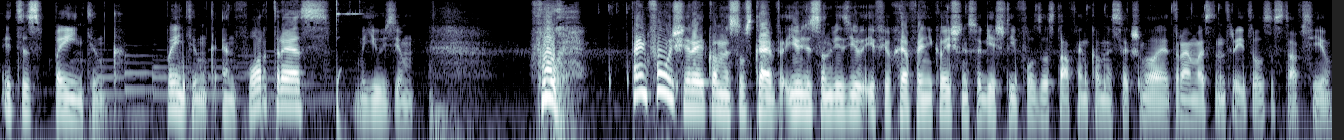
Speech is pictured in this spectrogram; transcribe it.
it is painting. Painting and fortress, museum. Whew. Thank for watching, rate, comment, subscribe, use this on with you. If you have any questions, so get leave all the stuff in comment section below. I try my and read all the stuff. See you.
